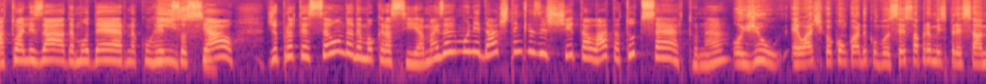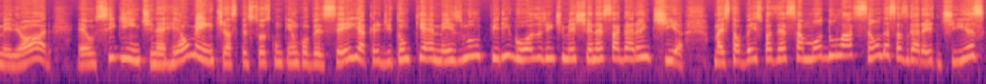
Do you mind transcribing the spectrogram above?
atualizada, moderna, com rede isso. social, de proteção da democracia. Mas a imunidade tem que existir, está lá, está tudo certo, né? Ô Ju, eu acho que eu concordo com você, só para me expressar melhor, é o seguinte, né? Realmente, as pessoas com quem eu conversei acreditam que é mesmo perigoso a gente mexer nessa garantia. Mas talvez fazer essa modulação dessas garantias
